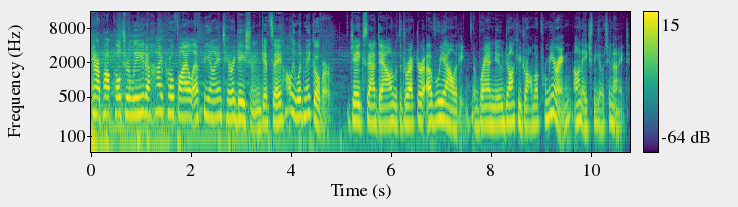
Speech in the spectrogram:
In our pop culture lead, a high profile FBI interrogation gets a Hollywood makeover. Jake sat down with the director of Reality, a brand new docudrama premiering on HBO tonight.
